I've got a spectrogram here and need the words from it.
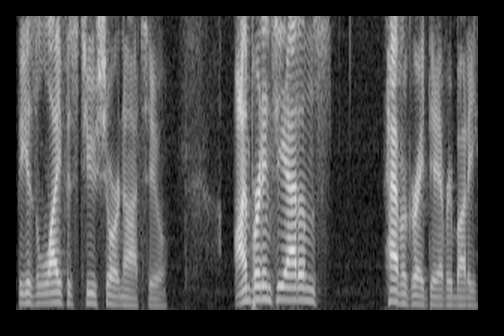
because life is too short not to. I'm Brandon T. Adams. Have a great day, everybody.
